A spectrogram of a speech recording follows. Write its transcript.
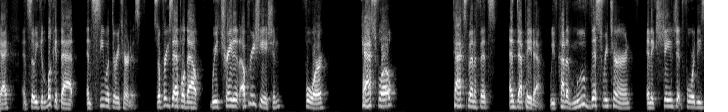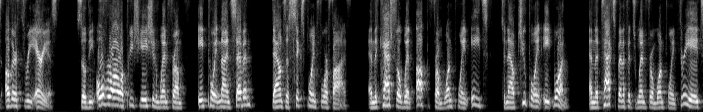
Okay. And so you can look at that and see what the return is. So, for example, now we traded appreciation for cash flow, tax benefits, and debt pay down. We've kind of moved this return and exchanged it for these other three areas. So the overall appreciation went from 8.97 down to 6.45. And the cash flow went up from 1.8 to now 2.81. And the tax benefits went from 1.38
